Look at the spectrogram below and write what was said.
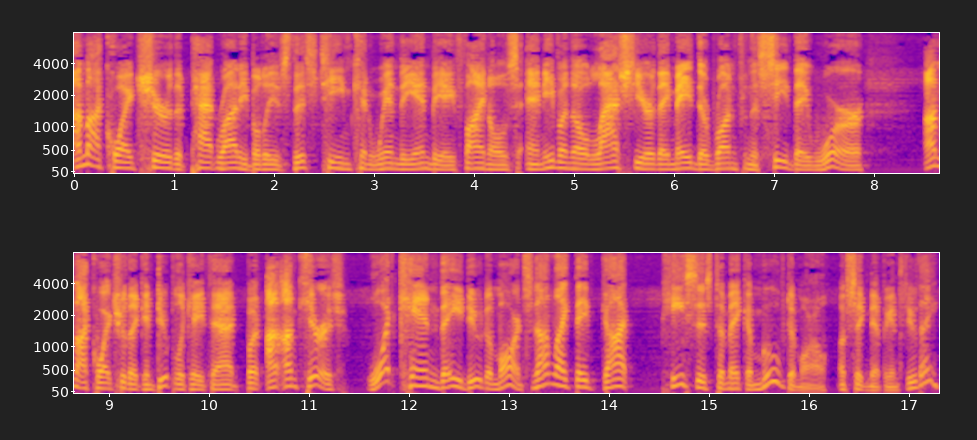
I'm not quite sure that Pat Riley believes this team can win the NBA Finals. And even though last year they made the run from the seed they were, I'm not quite sure they can duplicate that. But I- I'm curious, what can they do tomorrow? It's not like they've got pieces to make a move tomorrow of significance, do they?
